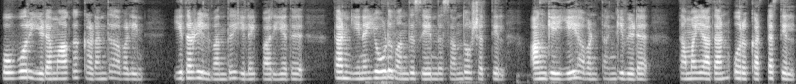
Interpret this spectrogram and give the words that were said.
ஒவ்வொரு இடமாக கடந்து அவளின் இதழில் வந்து இலைப்பாரியது தன் இணையோடு வந்து சேர்ந்த சந்தோஷத்தில் அங்கேயே அவன் தங்கிவிட தமையாதான் ஒரு கட்டத்தில்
